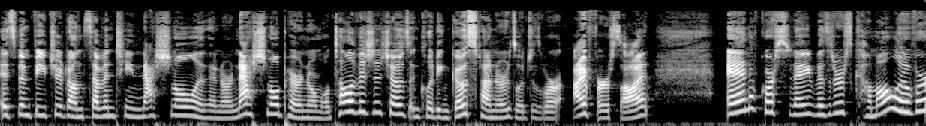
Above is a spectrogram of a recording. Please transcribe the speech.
It's been featured on seventeen national and international paranormal television shows, including Ghost Hunters, which is where I first saw it. And of course, today visitors come all over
